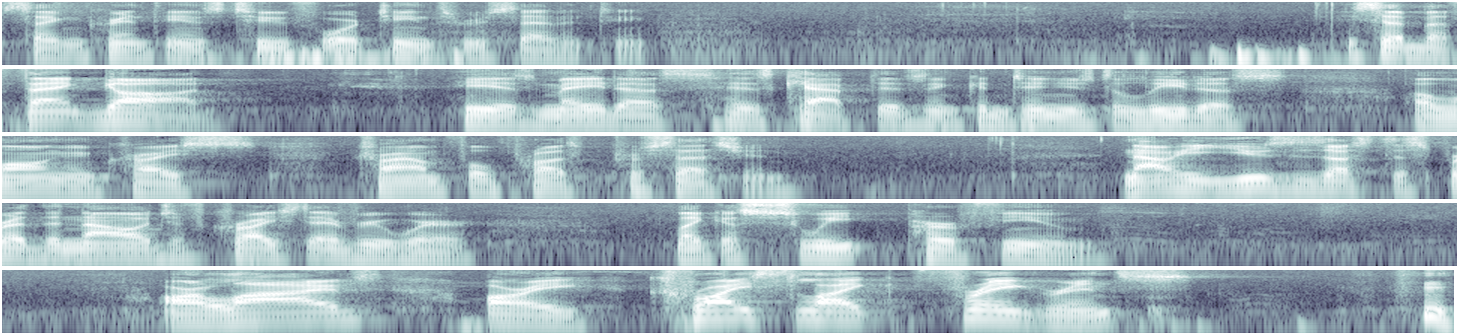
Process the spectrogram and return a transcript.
2 Corinthians 2, 14 through 17. He said, But thank God he has made us his captives and continues to lead us along in Christ's triumphal procession. Now he uses us to spread the knowledge of Christ everywhere, like a sweet perfume. Our lives are a Christ like fragrance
